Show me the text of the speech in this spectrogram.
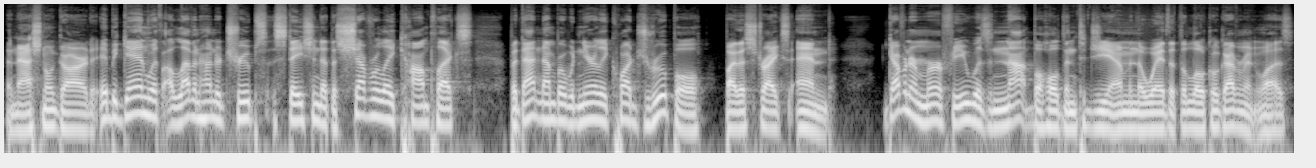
the National Guard. It began with 1,100 troops stationed at the Chevrolet complex, but that number would nearly quadruple by the strike's end. Governor Murphy was not beholden to GM in the way that the local government was.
